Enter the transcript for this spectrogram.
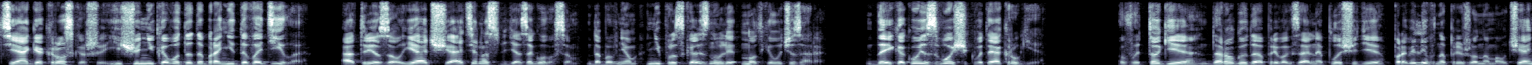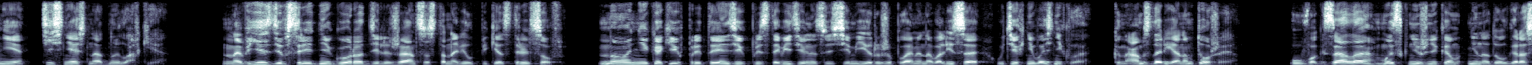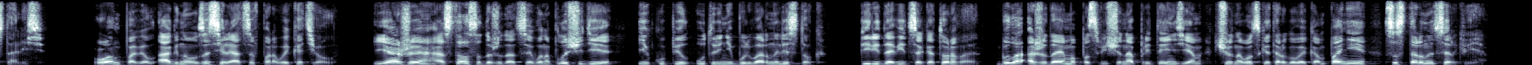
Тяга к роскоши еще никого до добра не доводила. Отрезал я, тщательно следя за голосом, дабы в нем не проскользнули нотки Лучезара. Да и какой извозчик в этой округе? В итоге дорогу до привокзальной площади провели в напряженном молчании, теснясь на одной лавке. На въезде в средний город дилижанс остановил пикет стрельцов. Но никаких претензий к представительнице семьи Рыжепламенного Лиса у тех не возникло. К нам с Дарьяном тоже. У вокзала мы с книжником ненадолго расстались. Он повел Агну заселяться в паровой котел. Я же остался дожидаться его на площади и купил утренний бульварный листок, передовица которого была ожидаемо посвящена претензиям к Черноводской торговой компании со стороны церкви.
